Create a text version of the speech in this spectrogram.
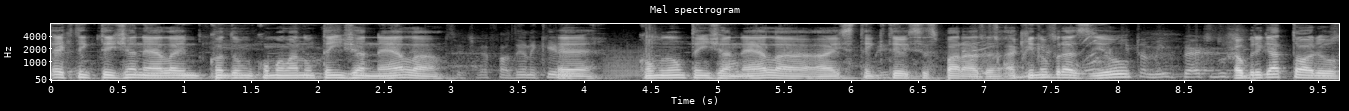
É que tem que ter janela, e quando, como lá não tem janela, Se você estiver fazendo aquele. é. Como não tem janela, aí você tem que ter essas paradas. Aqui no Brasil, é obrigatório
